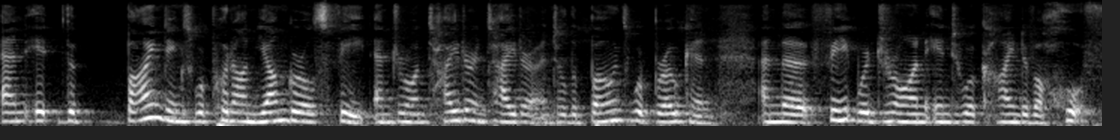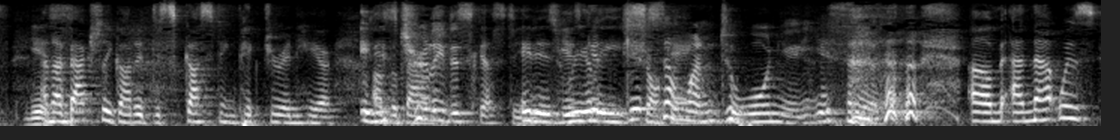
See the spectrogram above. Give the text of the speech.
and it, the bindings were put on young girls' feet and drawn tighter and tighter until the bones were broken and the feet were drawn into a kind of a hoof. Yes. And I've actually got a disgusting picture in here. It is truly disgusting. It is Yes, really get, get shocking. someone to warn you. Yes, sir. um, and that was,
